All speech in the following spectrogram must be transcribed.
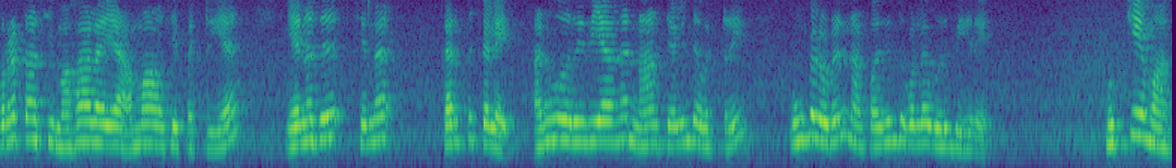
புரட்டாசி மகாலய அமாவாசை பற்றிய எனது சில கருத்துக்களை அனுபவ ரீதியாக நான் தெளிந்தவற்றை உங்களுடன் நான் பகிர்ந்து கொள்ள விரும்புகிறேன். முக்கியமாக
